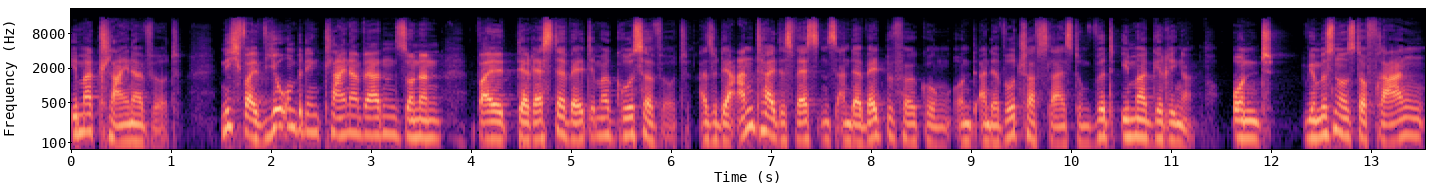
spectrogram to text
immer kleiner wird. Nicht, weil wir unbedingt kleiner werden, sondern weil der Rest der Welt immer größer wird. Also der Anteil des Westens an der Weltbevölkerung und an der Wirtschaftsleistung wird immer geringer. Und wir müssen uns doch fragen,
